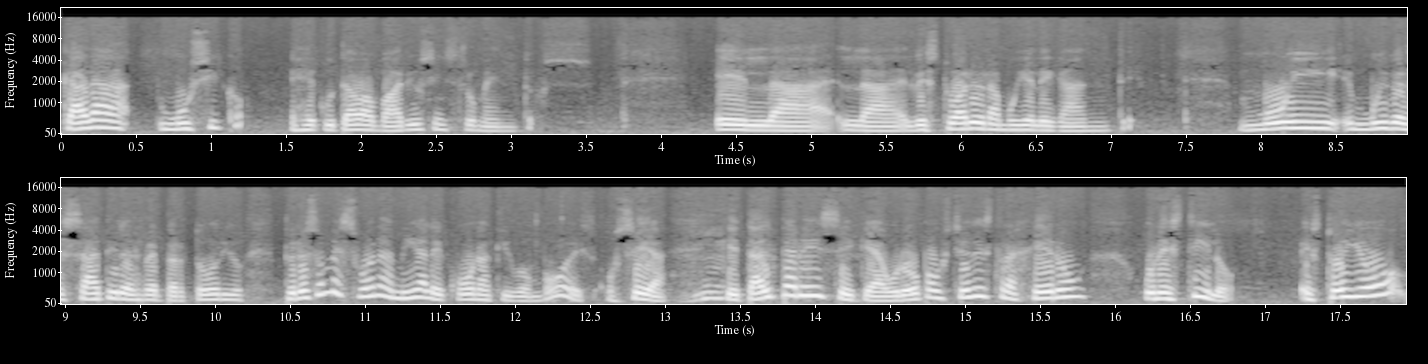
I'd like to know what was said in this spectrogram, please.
cada músico ejecutaba varios instrumentos. El, el, vestuario era muy elegante, muy, muy versátil el repertorio, pero eso me suena a mí a Lecona Cuban Boys. O sea, que tal parece que a Europa ustedes trajeron un estilo ¿Estoy yo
